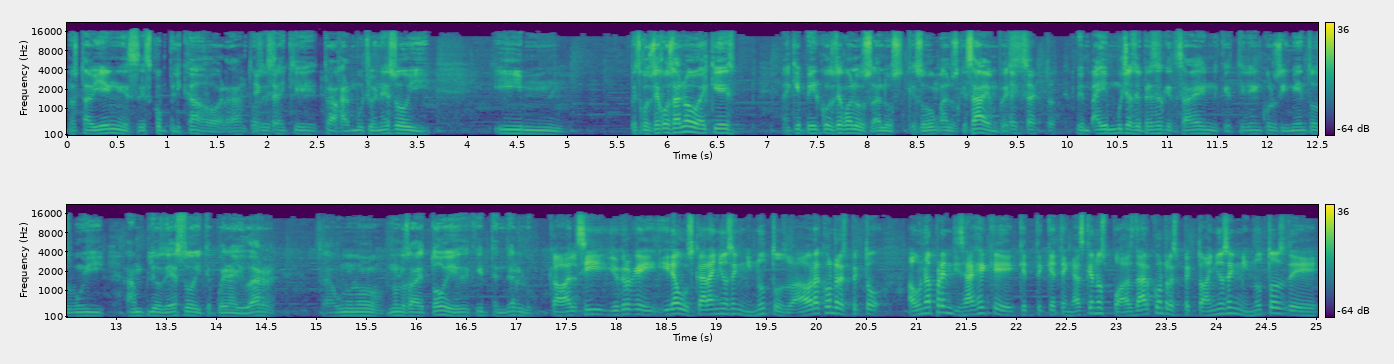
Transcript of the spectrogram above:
no está bien, es, es complicado, ¿verdad? Entonces hay que trabajar mucho en eso y, y mm, pues consejo sano hay que hay que pedir consejo a los, a los que son a los que saben pues exacto hay muchas empresas que saben que tienen conocimientos muy amplios de eso y te pueden ayudar o sea, uno no, no, lo sabe todo y hay que entenderlo. Cabal, sí, yo creo que ir a buscar años en minutos. Ahora con respecto a un aprendizaje que, que, que tengas que nos puedas dar con respecto a años en minutos de,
